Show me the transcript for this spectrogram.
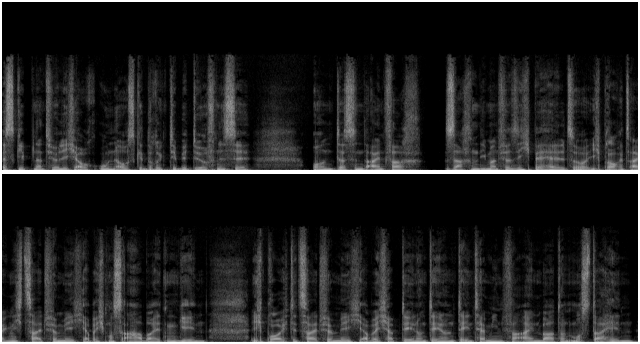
Es gibt natürlich auch unausgedrückte Bedürfnisse und das sind einfach Sachen, die man für sich behält. So, ich brauche jetzt eigentlich Zeit für mich, aber ich muss arbeiten gehen. Ich bräuchte Zeit für mich, aber ich habe den und den und den Termin vereinbart und muss dahin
